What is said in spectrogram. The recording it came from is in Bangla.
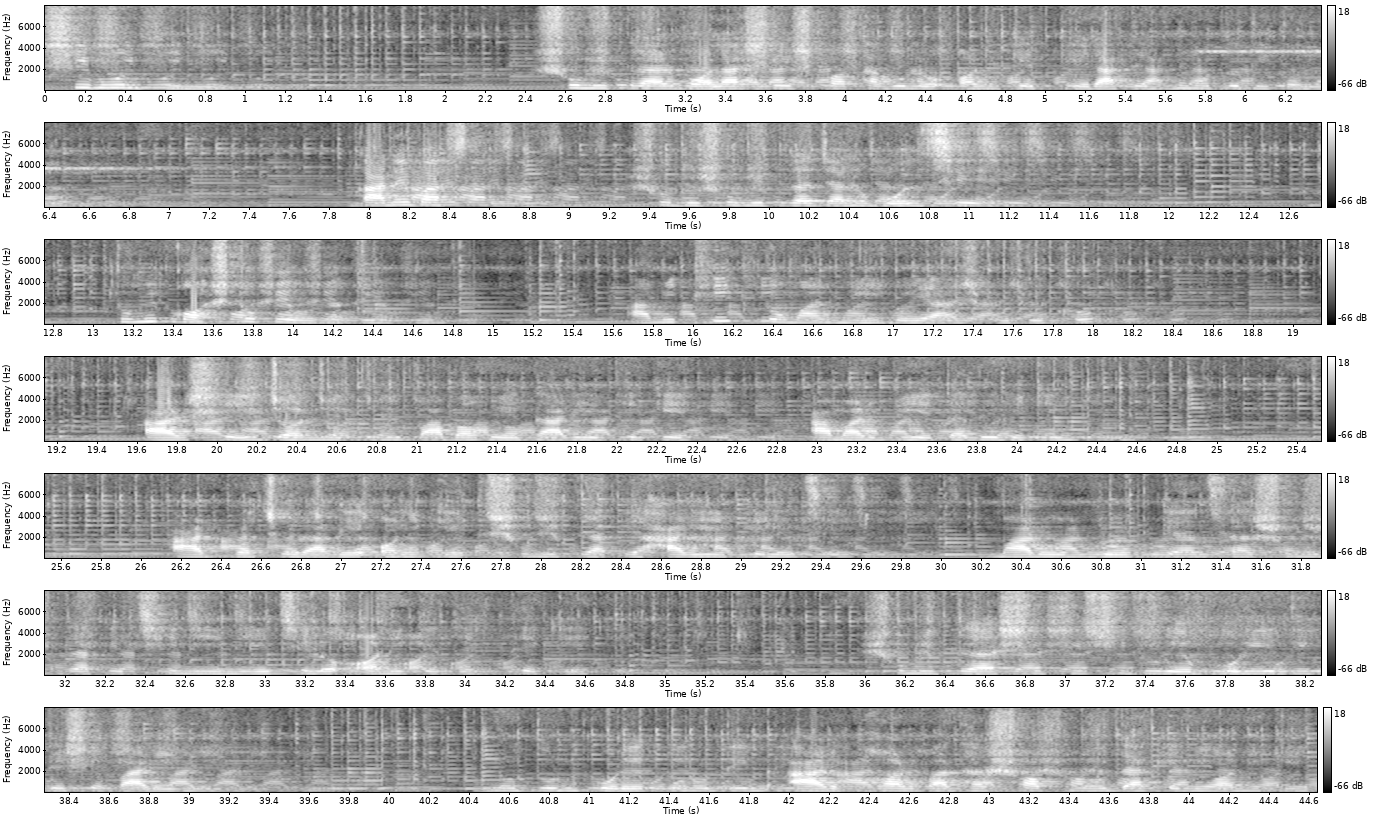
শিমুল তিনি। সুমিত্রার বলা শেষ কথাগুলো অনিকেতকে রাতে ঘুমোতে দিত না। কানে বাজত শুধু সুমিত্রা যেন বলছে, তুমি কষ্ট পেও না কিন্তু। আমি ঠিক তোমার মেয়ে হয়ে আসব, দেখো। আর সেই জন্মে তুমি বাবা হয়ে দাঁড়িয়ে থেকে আমার বিয়েটা দেবে কিন্তু। আট বছর আগে অনেকে সুমিত্রাকে হারিয়ে ফেলেছে। মারণ রোগ, ক্যান্সার সুমিত্রাকে ছিনিয়ে নিয়েছিল অনিকেতের থেকে। সুমিত্রা সিঁথি সিঁদুরে ভরিয়ে দিতে সে পারেনি। নতুন করে কোনোদিন আর ঘর বাঁধার স্বপ্ন দেখেনি অনেকে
